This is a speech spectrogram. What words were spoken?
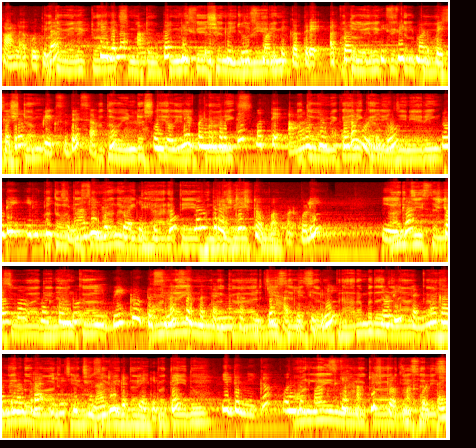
ಹಾಳಾಗೋದಿಲ್ಲ. ಕೇವಲ ಅರ್ಧ ಟೀ ಸ್ಪೂನ್ ಜ್ಯೂಸ್ ಮಾಡಬೇಕಾದ್ರೆ ಅಥವಾ ಈ ರೀತಿ ಸ್ವೀಟ್ ಮಾಡಬೇಕಾದ್ರೆ ಉಪಯೋಗಿಸಿದ್ರೆ ಸಾಕು. ಒಂದು ಒಳ್ಳೆ ಎಲೆಕ್ಟ್ರಾನಿಕ್ಸ್ ಮತ್ತೆ ಆರೋಗ್ಯ ಕೂಡ ಮೆಕ್ಯಾನಿಕಲ್ ಒಳ್ಳೆಯದು ಇಂಜಿನಿಯರಿಂಗ್ ನೋಡಿ ಈ ರೀತಿ ಚೆನ್ನಾಗಿ ಗಟ್ಟಿಯಾಗಿರ್ಬೇಕು ನಂತರ ಅಷ್ಟೇ ಹೊಂದಿರಬೇಕು. ಸ್ಟವ್ ಆಫ್ ಮಾಡ್ಕೊಳ್ಳಿ ಈಗ ಅರ್ಜಿ ಸ್ಟವ್ ಆಫ್ ಮಾಡಿಕೊಂಡು ದಿನಾಂಕ ಈ ಬೀಟ್ರೂಟ್ ಆನ್ಲೈನ್ ಸ್ವಲ್ಪ ಅರ್ಜಿ ಸಲ್ಲಿಸಲು ಪ್ರಾರಂಭದ ನೋಡಿ ದಿನಾಂಕ ತಣ್ಣಗಾದ ಹನ್ನೆರಡು ನಂತರ ಈ ರೀತಿ ಚೆನ್ನಾಗಿ ಗಟ್ಟಿಯಾಗಿರುತ್ತೆ. ಇದನ್ನೀಗ ಒಂದು ಬಾಕ್ಸ್ಗೆ ಹಾಕಿ ಸ್ಟೋರ್ ಮಾಡ್ಕೊಳ್ತಾ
